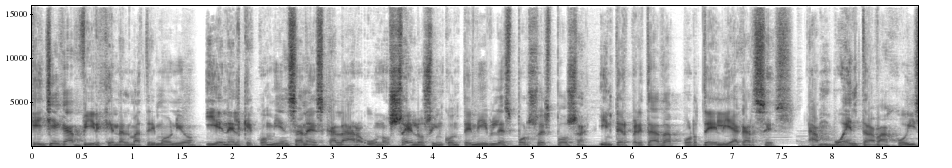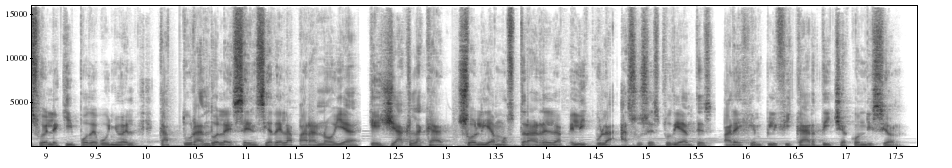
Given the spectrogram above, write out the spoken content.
que llega virgen al matrimonio y en el que comienzan a escalar unos celos incontenibles por su esposa, interpretada por Delia Garcés. Tan buen trabajo hizo el equipo de Buñuel capturando la esencia de la paranoia que Jacques Lacan solía mostrar en la película a sus estudiantes para ejemplificar dicha condición.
